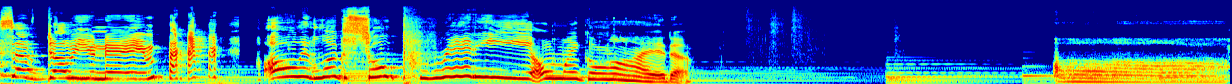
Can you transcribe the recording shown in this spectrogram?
NSFW name. oh, it looks so pretty. Oh my god. Oh.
